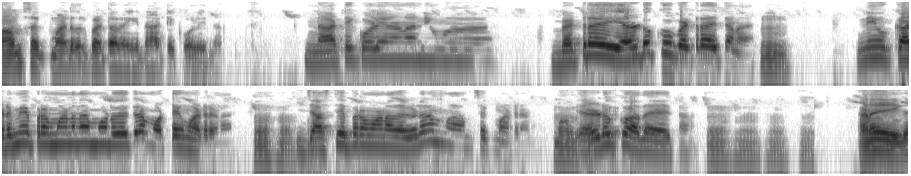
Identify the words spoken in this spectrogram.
ಮಾಂಸಕ್ಕೆ ಮಾಡಿದ್ರೆ ಬೆಟರ ಈ ನಾಟಿ ಕೋಳಿನ? ನಾಟಿ ಕೋಳಿ ಅಣ್ಣ ನೀವು ಬೆಟ್ರ್ ಎರಡಕ್ಕೂ ಬೆಟ್ರ್ ಐತಣ್ಣ ಹ್ಮ್. ನೀವು ಕಡಿಮೆ ಪ್ರಮಾಣದಾಗ ಮಾಡೋದಿದ್ರೆ ಮೊಟ್ಟೆ ಮಾಡ್ರಿ ಅಣ್ಣ ಹ್ಮ್ ಹ್ಮ್. ಜಾಸ್ತಿ ಪ್ರಮಾಣದಾಗ ಮಾಂಸಕ್ ಮಾಡ್ರಣ ಮಾಂಸಕ್ಕೆ. ಎರಡಕ್ಕೂ ಅದೇ ಆಯ್ತಣ್ಣ. ಹ್ಮ್ ಹ್ಮ್ ಹ್ಮ್ ಹ್ಮ್. ಅಣ್ಣ ಈಗ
